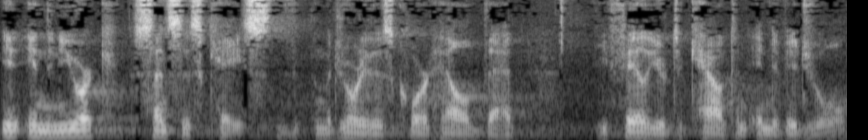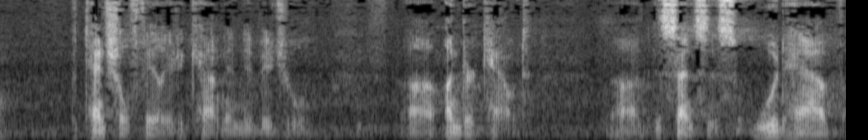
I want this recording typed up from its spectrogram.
in, in, the New York census case, the majority of this court held that the failure to count an individual, potential failure to count an individual, uh, undercount uh, the census would have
